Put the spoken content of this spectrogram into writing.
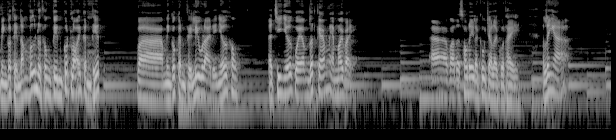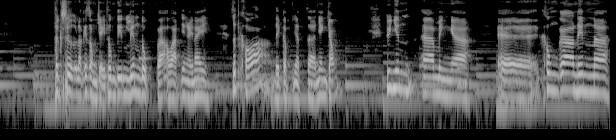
mình có thể nắm vững được thông tin cốt lõi cần thiết và mình có cần phải lưu lại để nhớ không? À, trí nhớ của em rất kém, em nói vậy. À, và sau đây là câu trả lời của thầy. Linh ạ, à, thực sự là cái dòng chảy thông tin liên tục và ảo ạt như ngày nay rất khó để cập nhật à, nhanh chóng. Tuy nhiên à, mình à, à không nên à,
